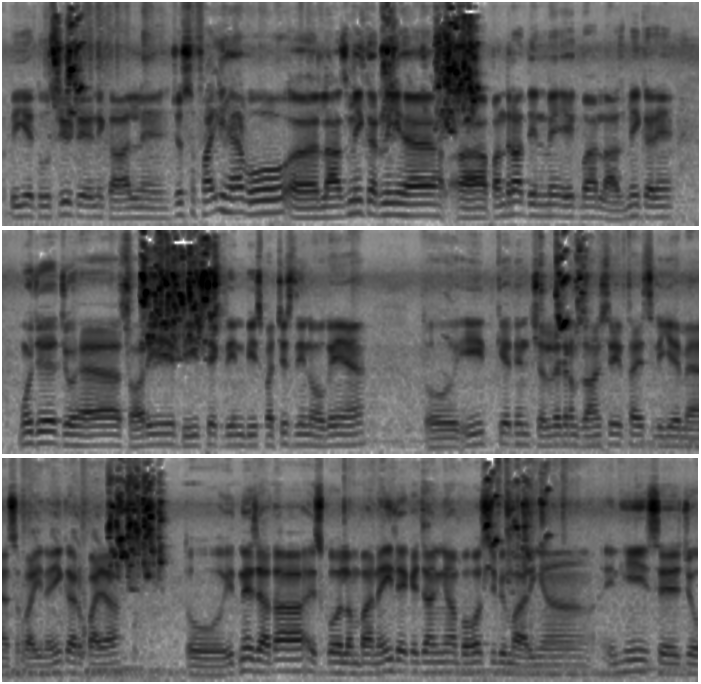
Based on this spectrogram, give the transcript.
अभी ये दूसरी ट्रे निकाल लें। जो सफ़ाई है वो लाजमी करनी है। पंद्रह दिन में एक बार लाजमी करें। मुझे जो है सॉरी बीस एक दिन, बीस पच्चीस दिन हो गए हैं। तो ईद के दिन चल रहे थे, रमज़ान शरीफ था, इसलिए मैं सफ़ाई नहीं कर पाया। तो इतने ज़्यादा इसको लंबा नहीं लेके जानियाँ बहुत सी बीमारियाँ इन्हीं से जो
